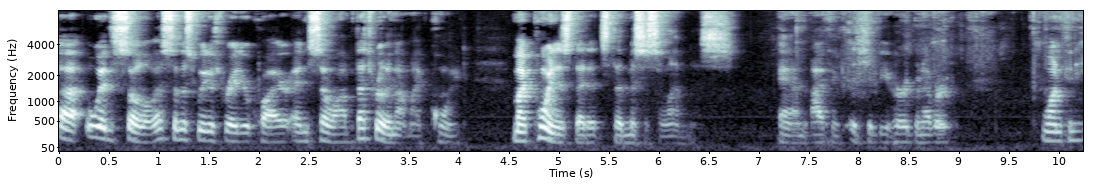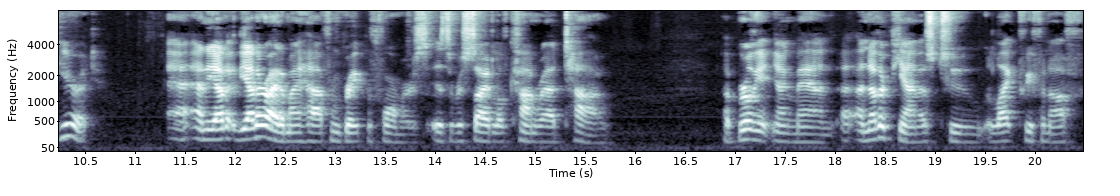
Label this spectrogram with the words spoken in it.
uh, with soloists and the Swedish Radio Choir and so on. But that's really not my point. My point is that it's the Missa Solemnis, and I think it should be heard whenever one can hear it. And the other, the other item I have from great performers is the recital of Conrad Tao, a brilliant young man, another pianist who, like Trifonov,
